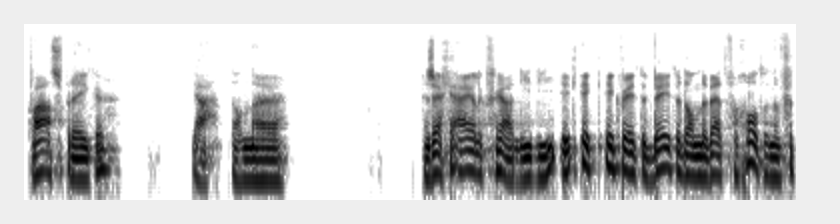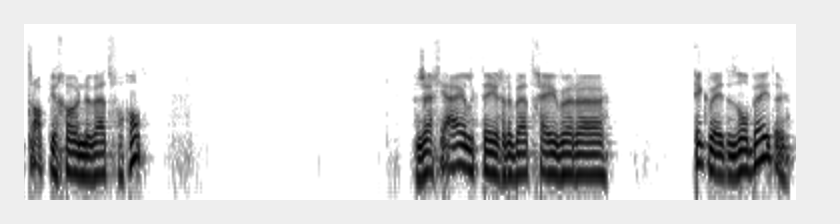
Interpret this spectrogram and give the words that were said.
kwaadspreken, ja, dan, uh, dan zeg je eigenlijk van ja, die, die, ik, ik, ik weet het beter dan de wet van God. En dan vertrap je gewoon de wet van God. Dan zeg je eigenlijk tegen de wetgever, uh, ik weet het wel beter.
